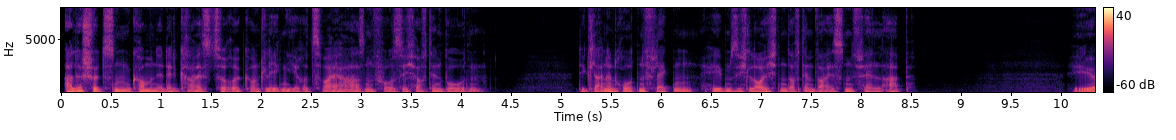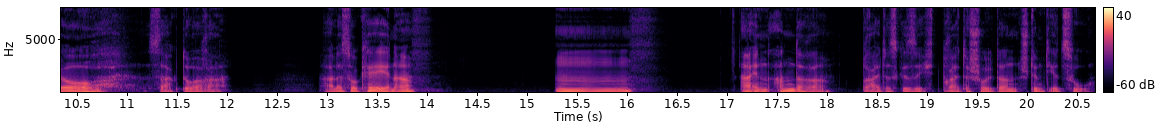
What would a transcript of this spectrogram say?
Alle Schützen kommen in den Kreis zurück und legen ihre zwei Hasen vor sich auf den Boden. Die kleinen roten Flecken heben sich leuchtend auf dem weißen Fell ab. Jo, sagt Dora. Alles okay, na? Mm. Ein anderer, breites Gesicht, breite Schultern, stimmt ihr zu.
